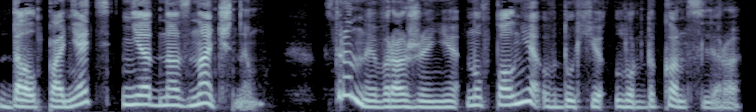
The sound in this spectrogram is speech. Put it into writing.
дал понять неоднозначным. Странное выражение, но вполне в духе лорда-канцлера,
